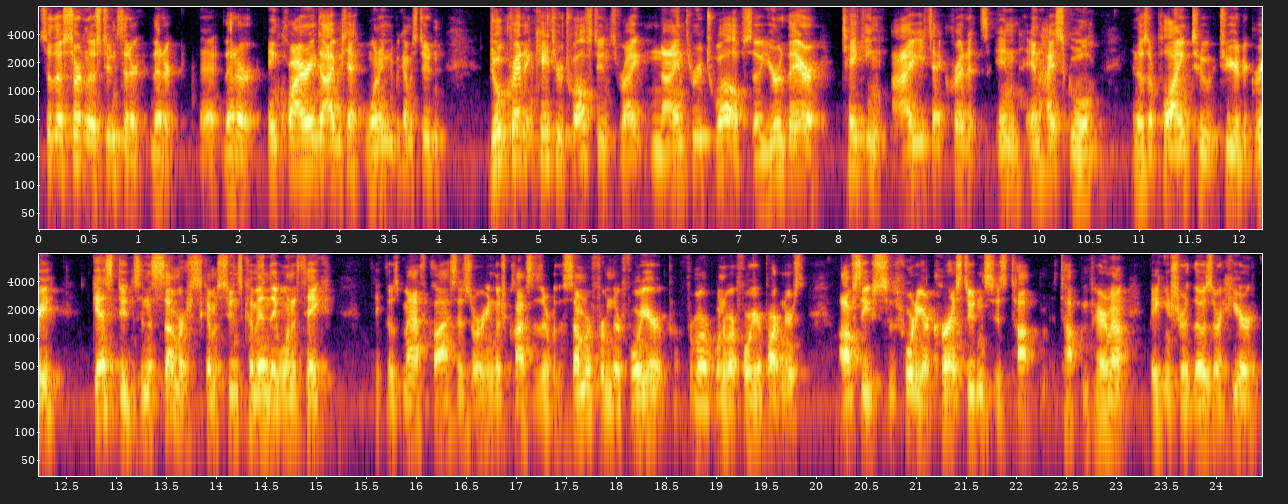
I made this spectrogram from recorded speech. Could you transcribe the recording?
So there's certainly those students that are that are uh, that are inquiring to Ivy Tech, wanting to become a student. Dual credit and K through 12 students, right? Nine through 12. So you're there taking Ivy Tech credits in in high school, and those applying to to your degree. Guest students in the summer. Students come in, they want to take take those math classes or English classes over the summer from their four year from our, one of our four year partners. Obviously, supporting our current students is top top and paramount. Making sure those are here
